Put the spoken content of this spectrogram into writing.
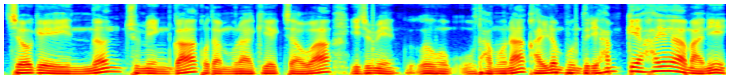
지역에 있는 주민과 그다음 문화 기획자와 이주민 그, 다문화 관련 분들이 함께 하여야만이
